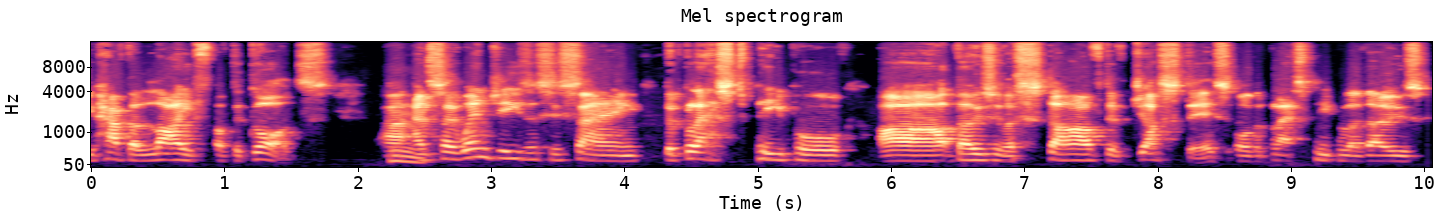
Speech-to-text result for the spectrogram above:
you have the life of the gods. Uh, And so when Jesus is saying the blessed people are those who are starved of justice, or the blessed people are those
